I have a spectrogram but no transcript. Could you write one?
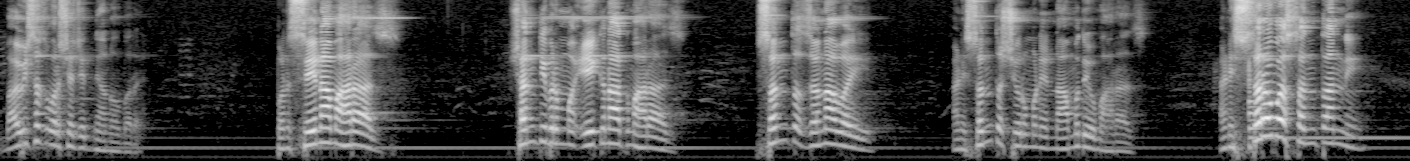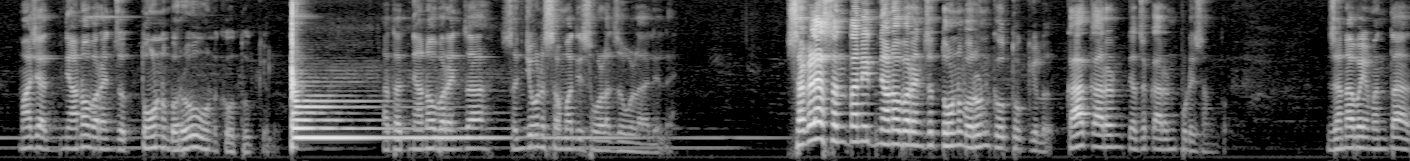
बावीसच वर्षाचे ज्ञानोबर आहे पण सेना महाराज शांतीब्रह्म एकनाथ महाराज संत जनाबाई आणि संत शिरोमणी नामदेव महाराज आणि सर्व संतांनी माझ्या ज्ञानोबरांचं तोंड भरवून कौतुक केलं. आता ज्ञानोबरांचा संजीवन समाधी सोहळा जवळ आलेला आहे. सगळ्या संतांनी ज्ञानोबरांचं तोंड भरून कौतुक केलं. का कारण? त्याचं कारण पुढे सांगतो. जनाबाई म्हणतात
